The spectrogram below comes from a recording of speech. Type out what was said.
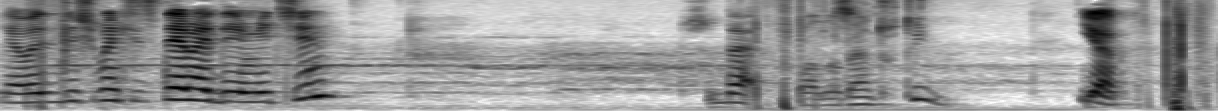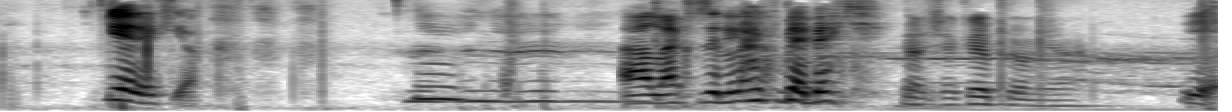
Lava düşmek istemediğim için. Şurada Vallahi ben tutayım mı? yok. Gerek yok. Ağlak zırlak bebek. Ya şaka yapıyorum ya. Ye.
